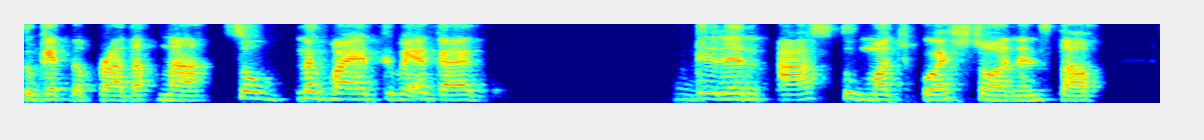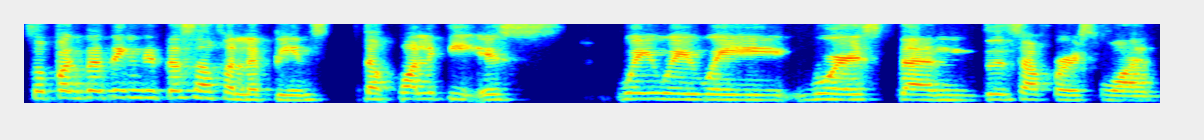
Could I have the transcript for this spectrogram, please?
to get the product na. So, nagbayad kami agad. Didn't ask too much question and stuff. So, pagdating dito sa Philippines, the quality is way, way, way worse than dun sa first one.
